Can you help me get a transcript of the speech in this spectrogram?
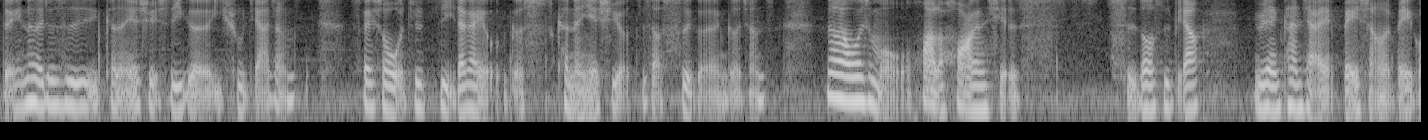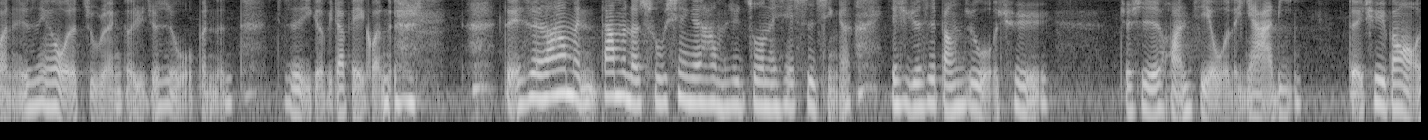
对，那个就是可能也许是一个艺术家这样子。所以说，我就自己大概有一个，可能也许有至少四个人格这样子。那为什么我画的画跟写的词都是比较有点看起来悲伤或悲观的？就是因为我的主人格里就是我本人，就是一个比较悲观的人。对，所以说他们他们的出现跟他们去做那些事情啊，也许就是帮助我去，就是缓解我的压力，对，去帮我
